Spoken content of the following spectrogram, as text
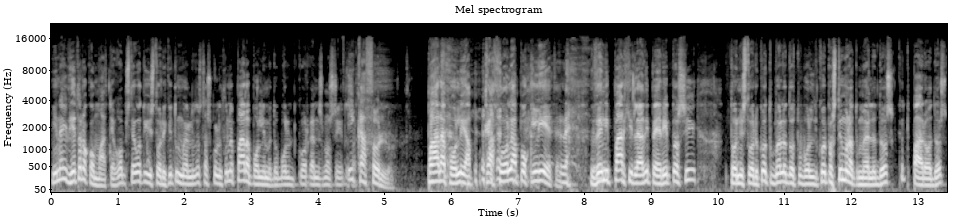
είναι ένα ιδιαίτερο κομμάτι. Εγώ πιστεύω ότι οι ιστορικοί του μέλλοντος θα ασχοληθούν πάρα πολύ με τον πολιτικό οργανισμό ΣΥΡΙΖΑ. Ή καθόλου. Πάρα πολύ. καθόλου αποκλείεται. Ναι. Δεν υπάρχει δηλαδή περίπτωση τον ιστορικό του μέλλοντος, του πολιτικού υποστήμονα του μέλλοντος και του παρόντος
